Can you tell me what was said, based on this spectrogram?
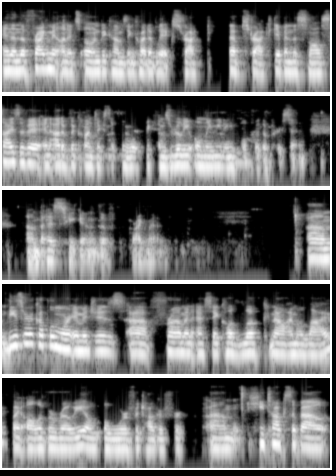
And then the fragment on its own becomes incredibly abstract, abstract given the small size of it and out of the context of the work becomes really only meaningful for the person um, that has taken the fragment. Um, these are a couple more images uh, from an essay called Look, Now I'm Alive by Oliver Rowe, a, a war photographer. Um, he talks about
